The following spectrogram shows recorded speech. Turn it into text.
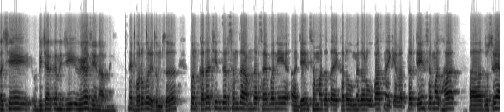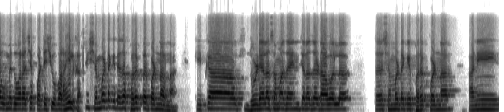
तसे विचार करण्याची वेळच येणार नाही. नाही बरोबर आहे तुमचं. पण कदाचित जर समजा आमदार साहेबांनी जैन समाजाचा एखादा उमेदवार उभाच नाही केला तर जैन समाज हा दुसऱ्या उमेदवाराच्या पाठीशी उभा राहील का? शंभर टक्के त्याचा फरक तर पडणार ना. की इतका जुळल्याला समाज आहे आणि त्याला जर डावललं तर शंभर टक्के फरक पडणार. आणि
